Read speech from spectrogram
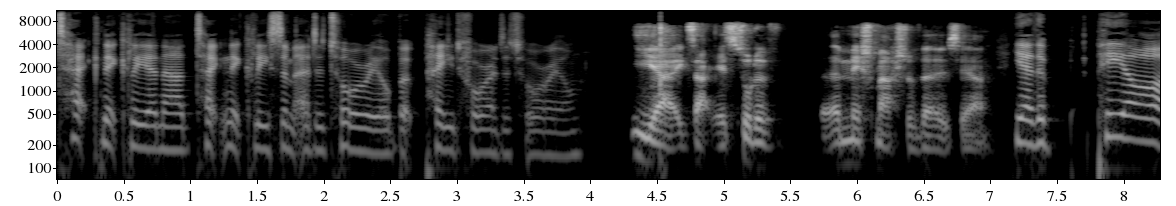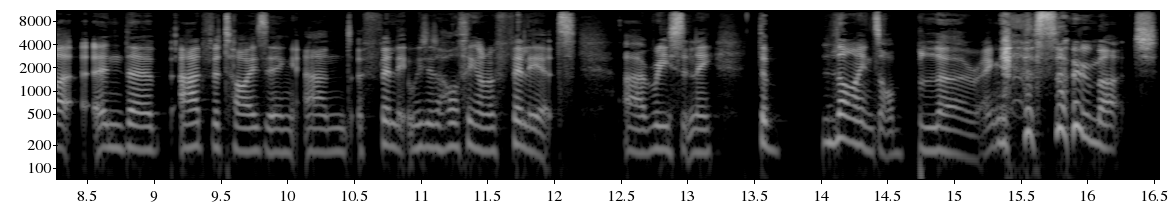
technically an ad, technically some editorial, but paid for editorial. Yeah, exactly. It's sort of a mishmash of those. Yeah. Yeah, the PR and the advertising and affiliate. We did a whole thing on affiliates uh, recently. The lines are blurring so much.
